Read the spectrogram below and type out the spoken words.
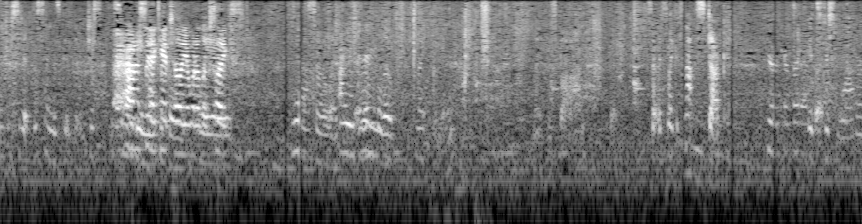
interested at this one is because it just. I- seemed to be honestly, I can't tell you what it looks like. layers. So like I an agree. envelope might be in, might be spot on. But, so it's like it's not stuck. It's just water.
